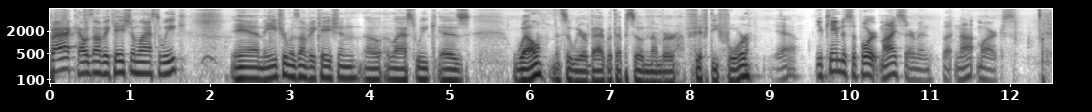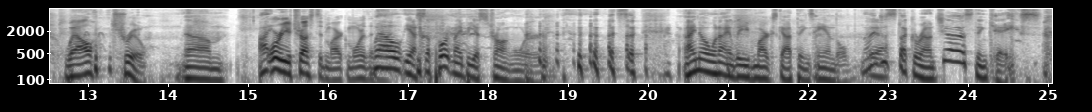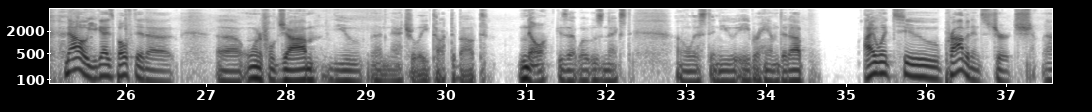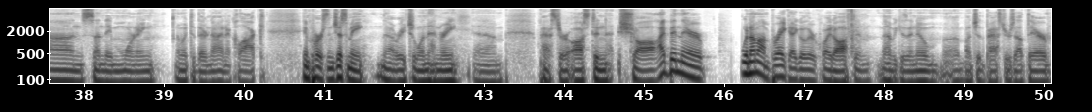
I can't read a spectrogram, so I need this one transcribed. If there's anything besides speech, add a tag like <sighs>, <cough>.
back. I was on vacation last week, and the atrium was on vacation uh, last week as well. And so we are back with episode number 54. Yeah. You came to support my sermon, but not Mark's. Well, <laughs> true. Um, I, or you trusted Mark more than well, yeah, support might be a <laughs> strong word. <laughs> I know when I leave, Mark's got things handled. I Yeah. just stuck around just in case. no, you guys both did a, a wonderful job. You uh, naturally talked about Noah because that what was next on the list, and you Abrahamed it up. I went to Providence Church on Sunday morning. I went to their nine o'clock in person, just me, not Rachel and Henry, um, Pastor Austin Shaw. I've been there when I'm on break. I go there quite often uh, because I know a bunch of the pastors out there,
